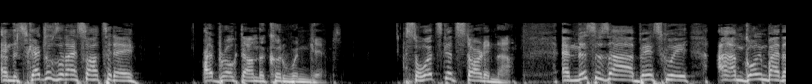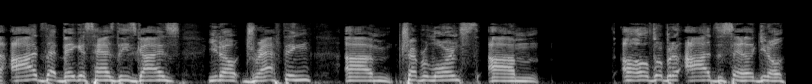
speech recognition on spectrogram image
and the schedules that I saw today, I broke down the could win games. So let's get started now. And this is uh, basically, I'm going by the odds that Vegas has these guys, you know, drafting um, Trevor Lawrence. Um, a little bit of odds to say, like, you know,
